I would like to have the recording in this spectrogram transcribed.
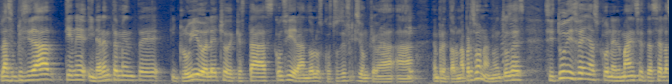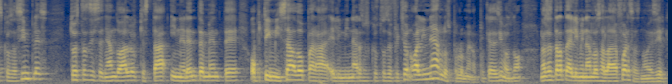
la simplicidad tiene inherentemente incluido el hecho de que estás considerando los costos de fricción que va a Sí. enfrentar una persona, ¿no? Entonces, si tú diseñas con el mindset de hacer las cosas simples, tú estás diseñando algo que está inherentemente optimizado para eliminar esos costos de fricción o alinearlos por lo menos, porque decimos, no, no se trata de eliminarlos a la de fuerzas, ¿no? Es decir,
